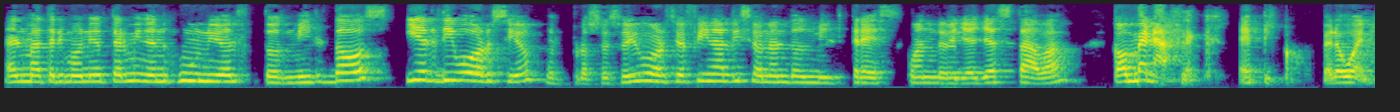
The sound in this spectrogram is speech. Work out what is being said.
el matrimonio terminó en junio del 2002 y el divorcio, el proceso de divorcio finalizó en el 2003, cuando ella ya estaba con Ben Affleck, épico. Pero bueno,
